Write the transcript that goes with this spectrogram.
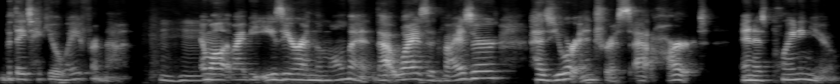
but they take you away from that. Mm-hmm. And while it might be easier in the moment, that wise advisor has your interests at heart and is pointing you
